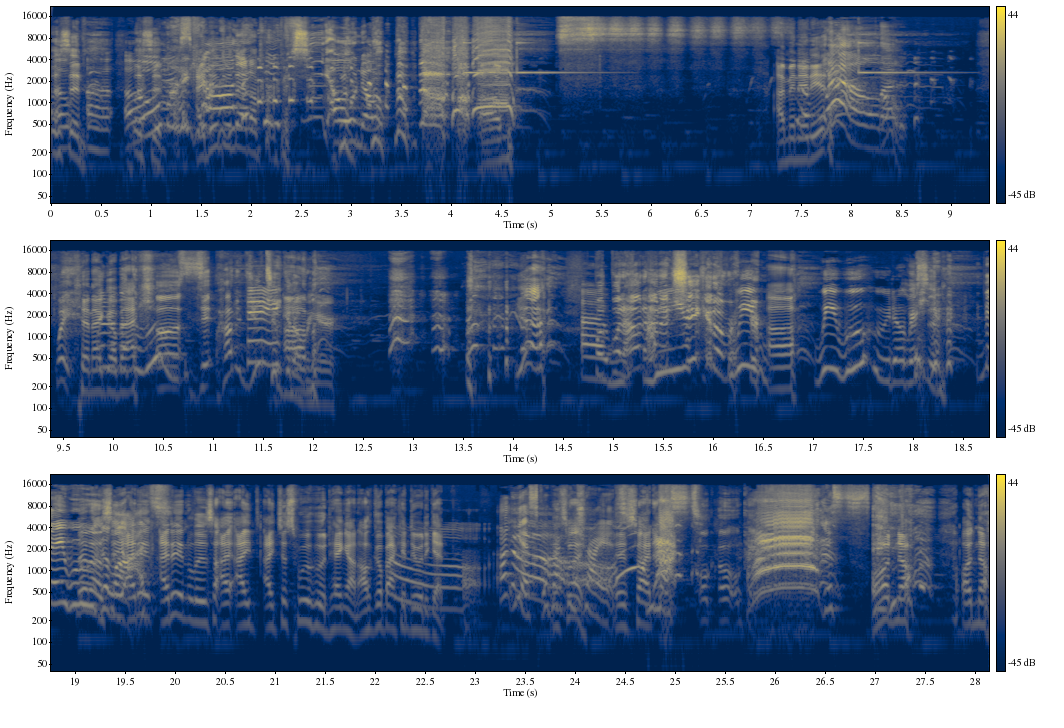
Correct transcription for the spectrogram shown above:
Listen. Uh, oh listen. my I didn't do that on purpose. Oh no. No, no. Um. I'm an idiot. Well. Wait, Can I go back? uh, di- how did you two get Um, over here? Yeah. But, but how, how did we- she get over we, here? Uh. We woohooed over Listen. here. They No, wooed no. a See, lot. I didn't. I didn't lose. I. I. I just woohooed. Hang on. I'll go back and do it again. Uh, yes, go back and try it. It's fine. You Ah! Oh, oh, okay. Yes. Oh no. Oh no.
